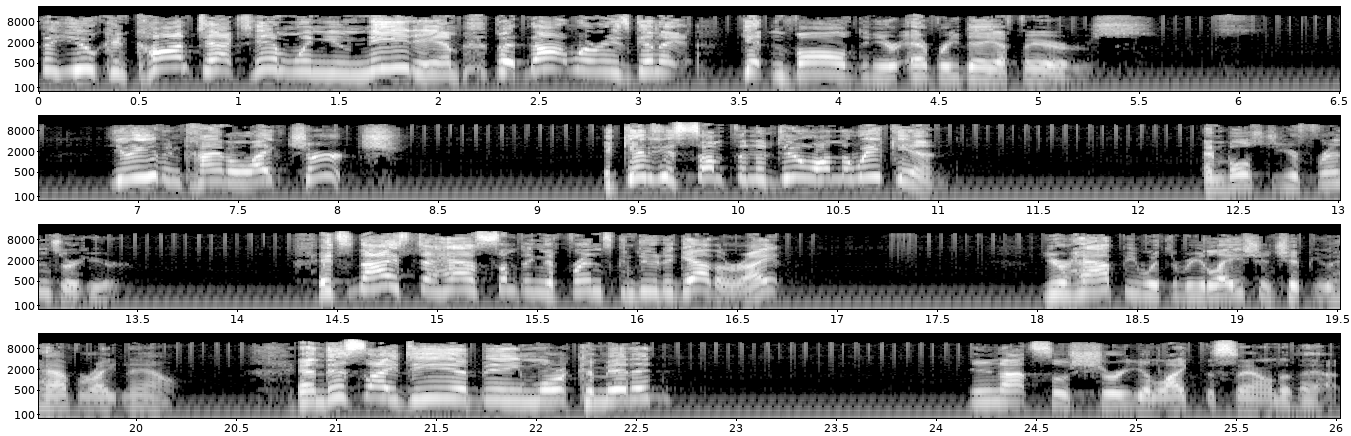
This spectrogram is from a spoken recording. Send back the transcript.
that you can contact him when you need him, but not where he's going to get involved in your everyday affairs. You even kind of like church. It gives you something to do on the weekend. And most of your friends are here. It's nice to have something that friends can do together, right? You're happy with the relationship you have right now. And this idea of being more committed, you're not so sure you like the sound of that.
